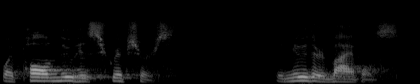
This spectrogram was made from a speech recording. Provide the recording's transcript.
What Paul knew his scriptures. They knew their Bibles.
